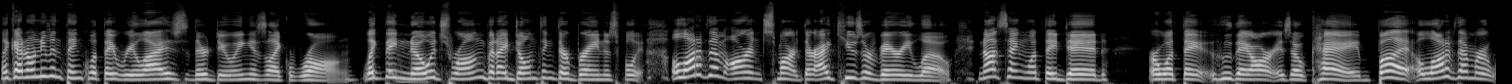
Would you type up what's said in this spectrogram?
Like, I don't even think what they realize they're doing is like wrong. Like, they mm-hmm. know it's wrong, but I don't think their brain is fully. A lot of them aren't smart. Their IQs are very low. Not saying what they did or what they who they are is okay, but a lot of them are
